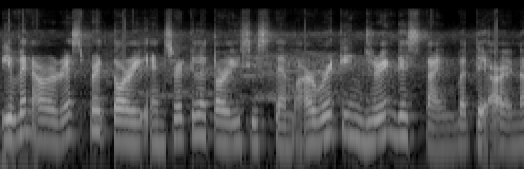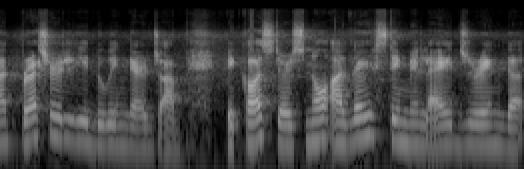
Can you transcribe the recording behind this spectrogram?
Even our respiratory and circulatory system are working during this time but they are not pressurely doing their job because there's no other stimuli during the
